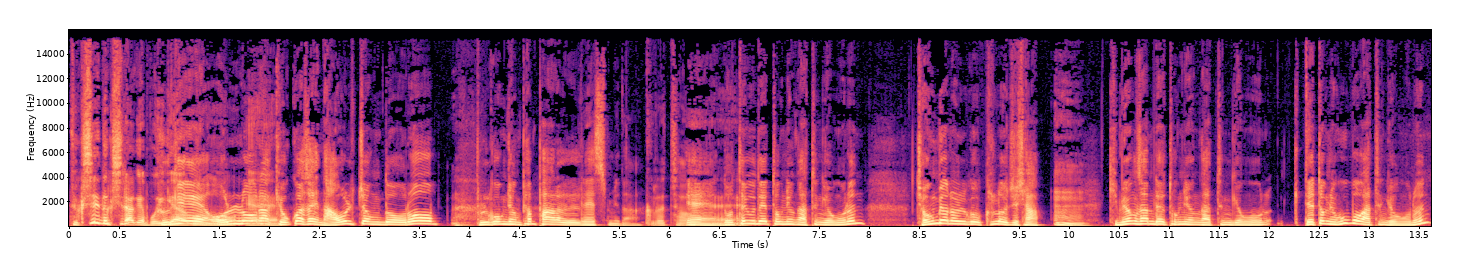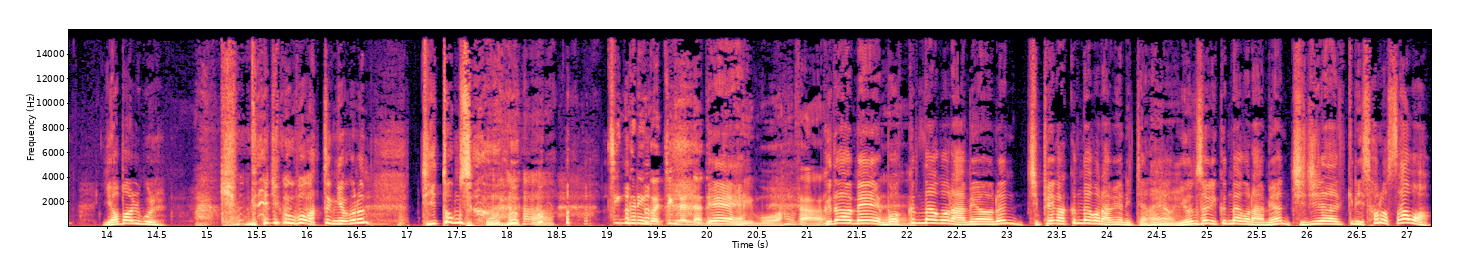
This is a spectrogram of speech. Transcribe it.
득실득실하게 보이게 그게 하고. 뭐. 언론학 예. 교과서에 나올 정도로 불공정 편파를 했습니다. 그렇죠. 예. 네. 노태우 대통령 같은 경우는 정면 얼굴 클로즈샵. 음. 김영삼 대통령 같은 경우는 대통령 후보 같은 경우는 옆 얼굴. 김대중 후보 같은 경우는 뒤통수 찡그린 걸 찍는다든지 예. 뭐 항상 그 다음에 뭐 네. 뭐 끝나고 나면은 집회가 끝나고 나면 있잖아요 음. 연설이 끝나고 나면 지지자들끼리 서로 싸워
